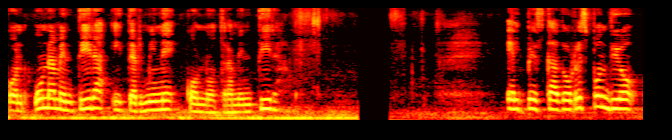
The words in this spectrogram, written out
con una mentira y termine con otra mentira. El pescador respondió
